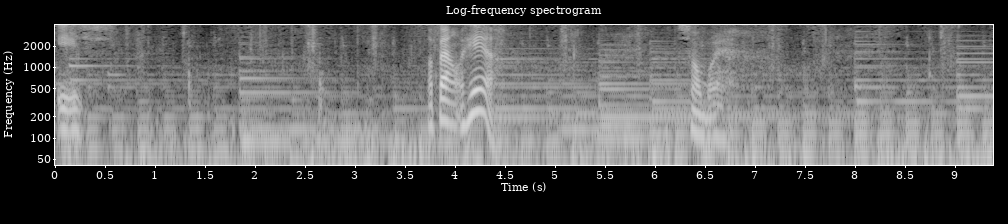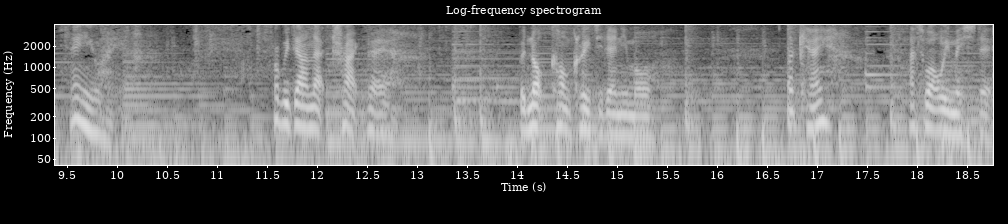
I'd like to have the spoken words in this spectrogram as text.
is about here somewhere. Anyway, probably down that track there, but not concreted anymore. Okay, that's why we missed it.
